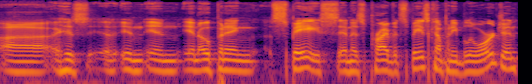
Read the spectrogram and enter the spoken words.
uh, his in in in opening space and his private space company Blue Origin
